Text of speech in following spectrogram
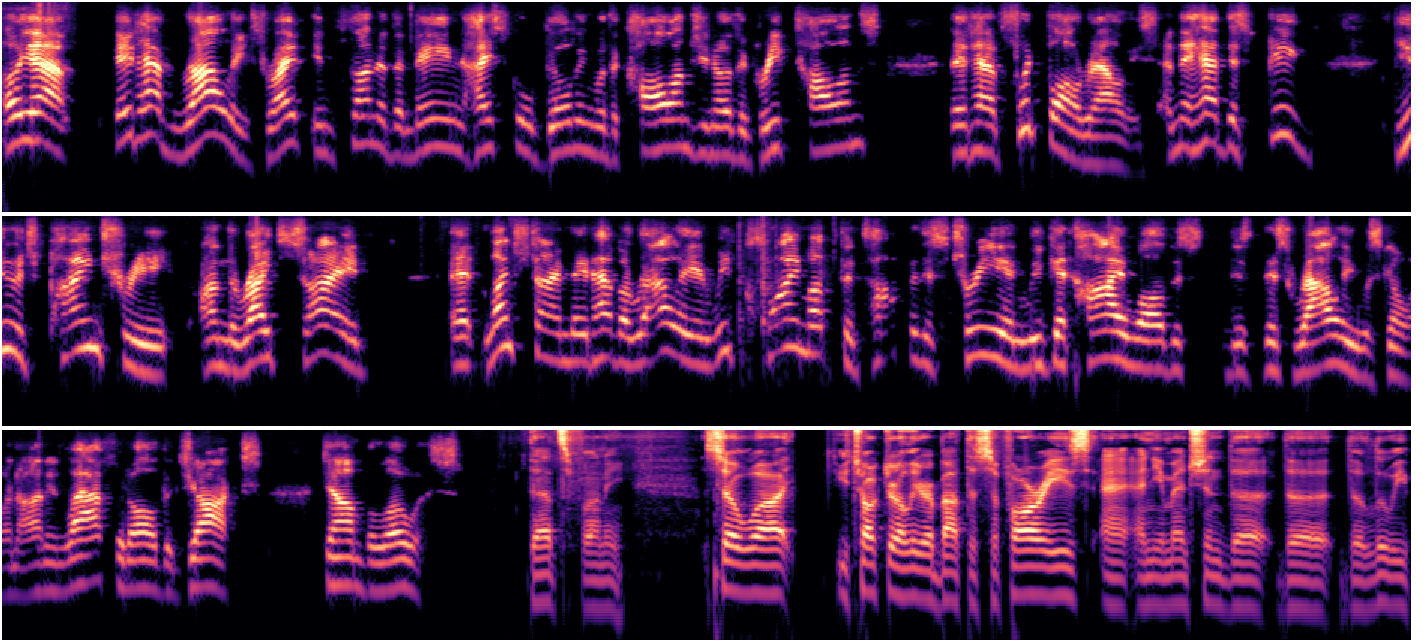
Oh yeah, they'd have rallies right in front of the main high school building with the columns, you know, the Greek columns. They'd have football rallies, and they had this big, huge pine tree on the right side. At lunchtime, they'd have a rally, and we'd climb up the top of this tree, and we'd get high while this this this rally was going on, and laugh at all the jocks down below us. that's funny. So uh you talked earlier about the safaris and, and you mentioned the the the Louis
